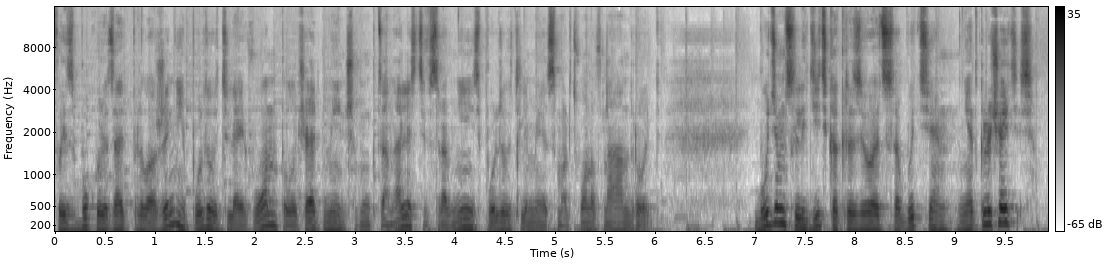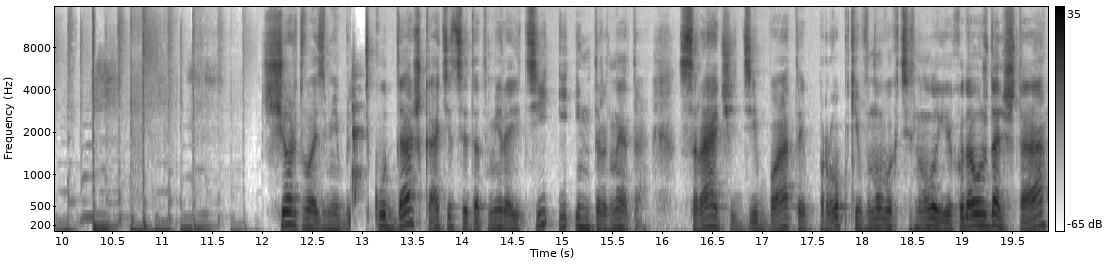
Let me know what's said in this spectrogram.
Facebook урезает приложение, и пользователи iPhone получают меньше функциональности в сравнении с пользователями смартфонов на Android. Будем следить, как развиваются события. Не отключайтесь. Черт возьми, блядь, куда ж катится этот мир IT и интернета? Срачи, дебаты, пробки в новых технологиях. Куда уж дальше-то, а?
